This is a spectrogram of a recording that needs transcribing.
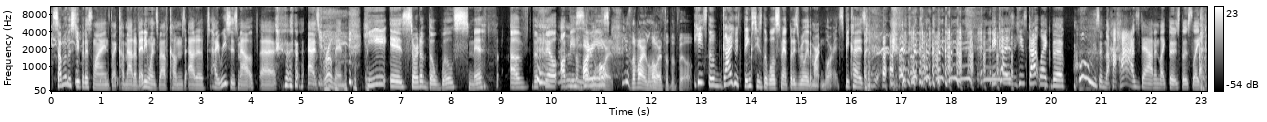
Some of the stupidest lines that come out of anyone's mouth comes out of Tyrese's mouth uh, as Roman. He is sort of the Will Smith of the film of these The Martin. Lawrence. He's the Martin Lawrence of the film. He's the guy who thinks he's the Will Smith, but is really the Martin Lawrence because because he's got like the whoos and the ha-has down and like those those like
